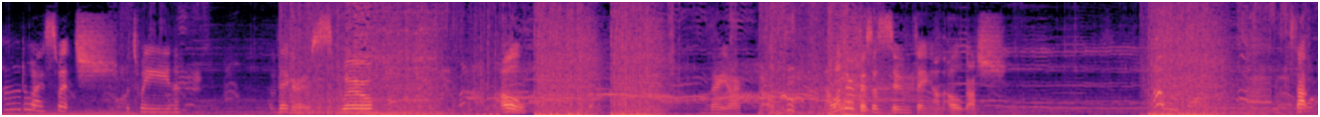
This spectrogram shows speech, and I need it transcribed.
How do I switch between vigors? Whoa. Oh. There you are. I wonder if there's a zoom thing on. Oh gosh. Stop.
